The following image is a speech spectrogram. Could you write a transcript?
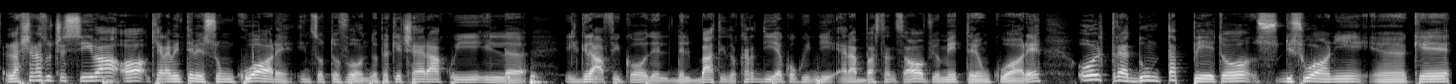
La scena successiva ho chiaramente messo un cuore in sottofondo perché c'era qui il, il grafico del, del, battito cardiaco, quindi era abbastanza ovvio mettere un cuore, oltre ad un tappeto di suoni eh, che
